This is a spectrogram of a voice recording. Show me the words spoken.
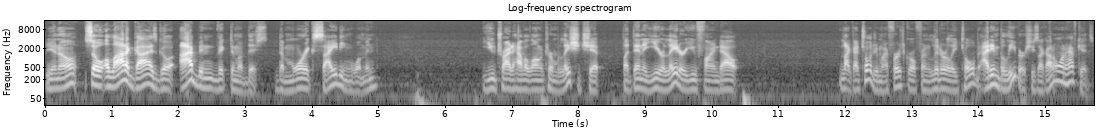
You know? So a lot of guys go, I've been victim of this. The more exciting woman, you try to have a long term relationship, but then a year later you find out like I told you, my first girlfriend literally told me I didn't believe her. She's like, I don't want to have kids.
